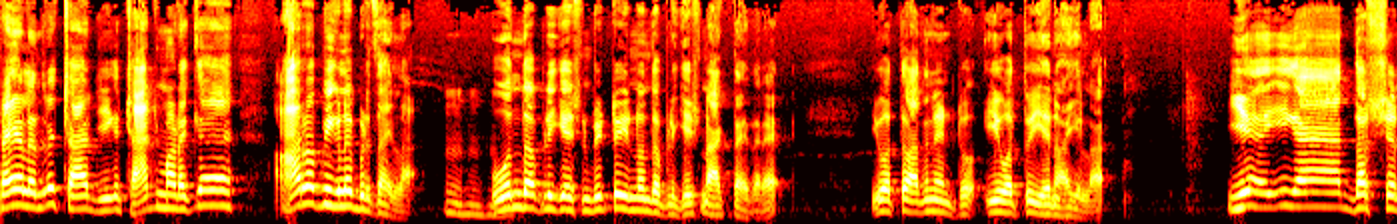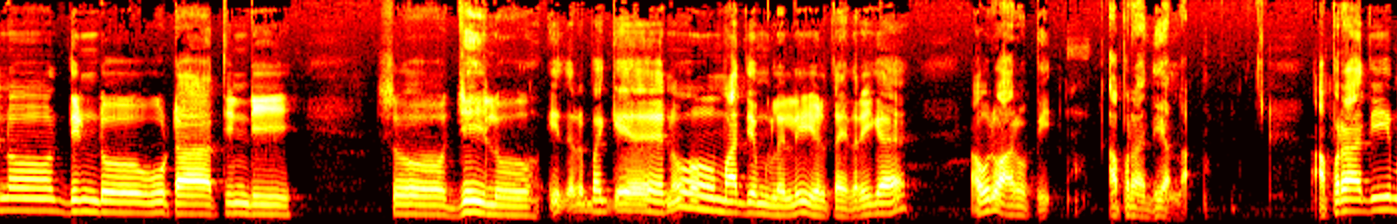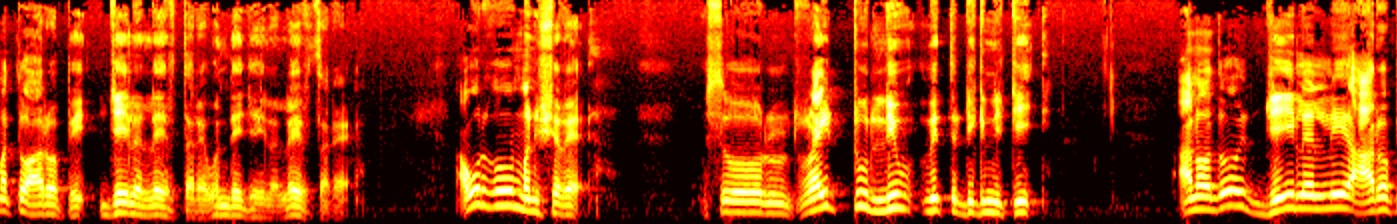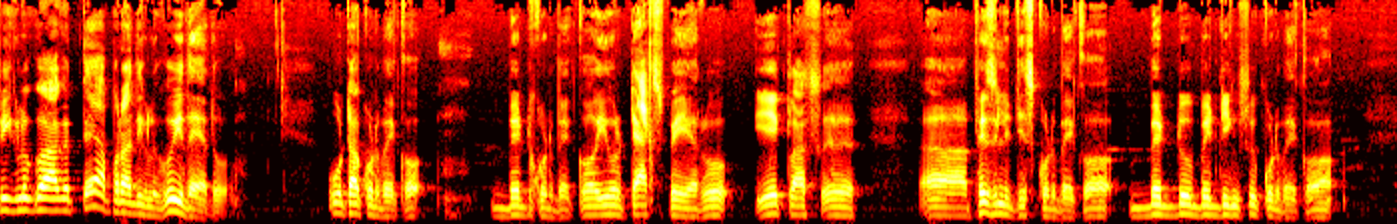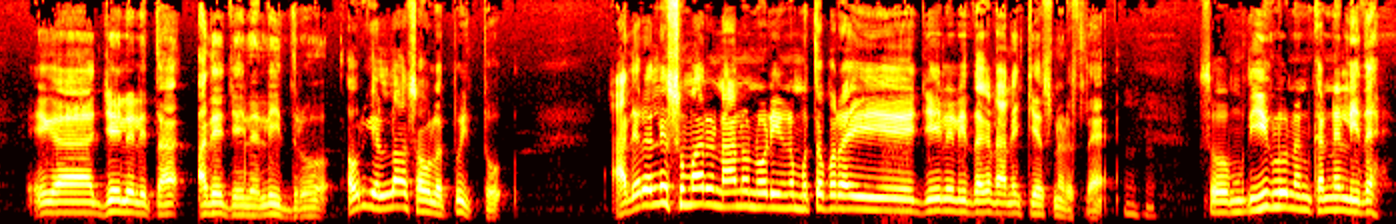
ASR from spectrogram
Trial ಅಂದರೆ charge. ಈಗ charge ಮಾಡೋಕ್ಕೆ ಆರೋಪಿಗಳೇ ಬಿಡ್ತಾ ಇಲ್ಲ. ಒಂದು ಅಪ್ಲಿಕೇಶನ್ ಬಿಟ್ಟು ಇನ್ನೊಂದು ಅಪ್ಲಿಕೇಶನ್ ಹಾಕ್ತಾ ಇದ್ದಾರೆ. ಇವತ್ತು ಹದಿನೆಂಟು, ಇವತ್ತು ಏನೂ ಆಗಿಲ್ಲ. ಏ, ಈಗ ದರ್ಶನು, ದಿಂಡು, ಊಟ, ತಿಂಡಿ, ಸೊ, ಜೈಲು ಇದರ ಬಗ್ಗೆನೂ ಮಾಧ್ಯಮಗಳಲ್ಲಿ ಹೇಳ್ತಾ ಇದ್ದಾರೆ. ಈಗ ಅವರು ಆರೋಪಿ, ಅಪರಾಧಿ ಅಲ್ಲ. ಅಪರಾಧಿ ಮತ್ತು ಆರೋಪಿ ಜೈಲಲ್ಲೇ ಇರ್ತಾರೆ, ಒಂದೇ ಜೈಲಲ್ಲೇ ಇರ್ತಾರೆ. ಅವ್ರಿಗೂ ಮನುಷ್ಯರೇ so right to live with dignity ಅನ್ನೋದು ಜೈಲಲ್ಲಿ ಆರೋಪಿಗಳಿಗೂ ಆಗುತ್ತೆ, ಅಪರಾಧಿಗಳಿಗೂ ಇದೆ ಅದು. ಊಟ ಕೊಡಬೇಕು ಬೆಡ್ ಕೊಡಬೇಕು, ಇವರು tax payer A class facilities ಕೊಡಬೇಕು ಬೆಡ್ಡು ಬೆಡ್ಡಿಂಗ್ಸು ಕೊಡಬೇಕು. ಈಗ ಜಯಲಲಿತ ಅದೇ ಜೈಲಲ್ಲಿ ಇದ್ದರು ಅವ್ರಿಗೆಲ್ಲ ಸವಲತ್ತು ಇತ್ತು. ಅದರಲ್ಲಿ ಸುಮಾರು ನಾನು ನೋಡಿ ಮುತ್ತಪರಾಯಿ ಜೈಲಲ್ಲಿ ಇದ್ದಾಗ ನಾನೇ ಕೇಸ್ ನಡೆಸಿದೆ. ಸೊ ಈಗಲೂ ನನ್ನ ಕಣ್ಣಲ್ಲಿ ಇದೆ.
